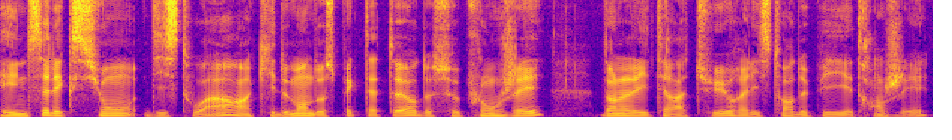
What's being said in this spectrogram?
et une sélection d'histoires qui demandent aux spectateurs de se plonger dans la littérature et l'histoire de pays étrangers.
